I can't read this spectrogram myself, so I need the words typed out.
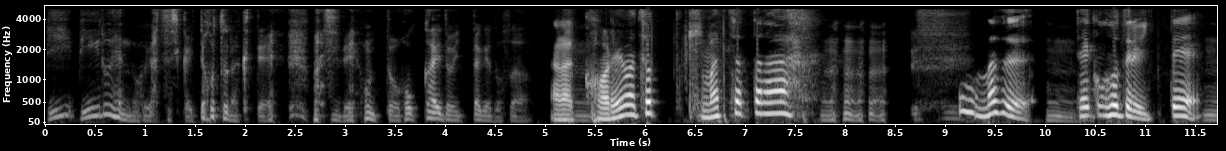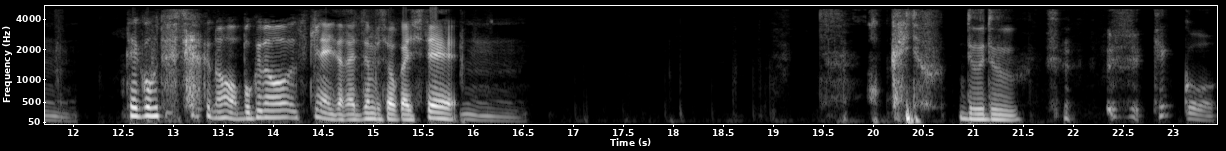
ビビール園のやつしか行ったことなくて、マジで、本当北海道行ったけどさ。あら、うんこれはちょっと決まっちゃったな。うんまず、うん。帝国ホテル行ってう、ん。帝国ホテル近くの僕の好きな居酒屋全部紹介して、うん。北海道、ドゥドゥ。結構、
